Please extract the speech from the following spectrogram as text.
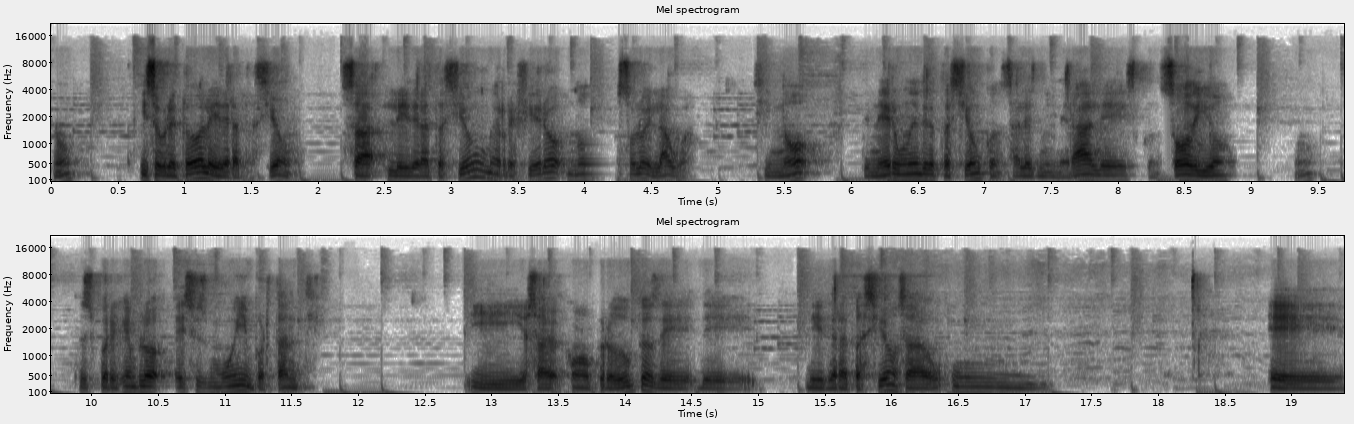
¿no? Y sobre todo la hidratación. O sea, la hidratación me refiero no solo el agua, sino tener una hidratación con sales minerales, con sodio. ¿no? Entonces, por ejemplo, eso es muy importante. Y, o sea, como productos de, de hidratación, o sea, un... Eh,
